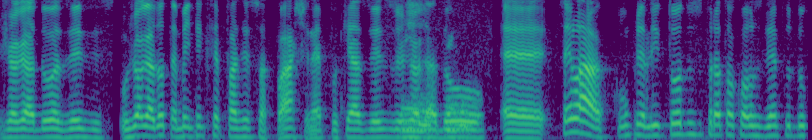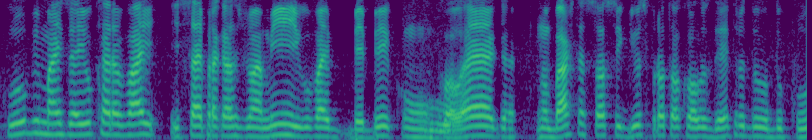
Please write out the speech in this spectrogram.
jogador, às vezes, o jogador também tem que fazer sua parte, né? Porque às vezes o jogador, é, sei lá, cumpre ali todos os protocolos dentro do clube, mas aí o cara vai e sai para casa de um amigo, vai beber com um colega. Não basta só seguir os protocolos dentro do, do clube,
